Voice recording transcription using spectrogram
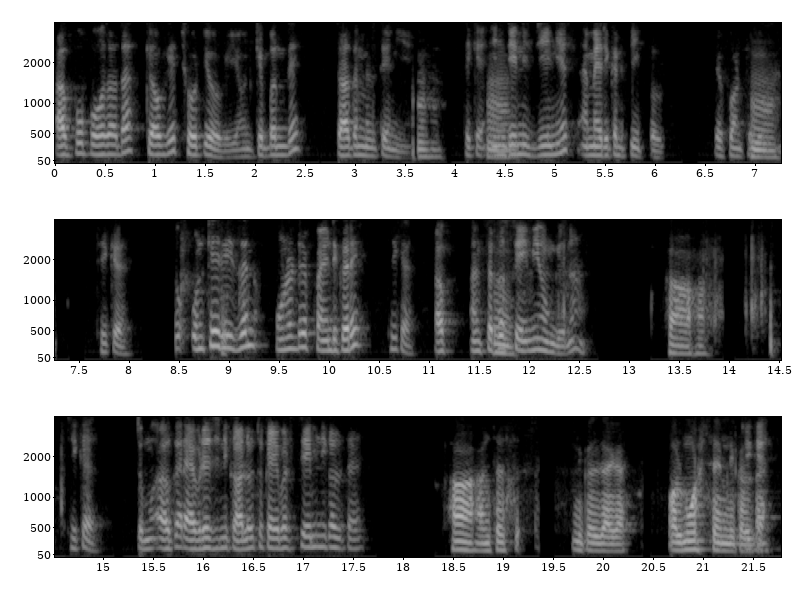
अब वो बहुत ज़्यादा क्या हो गई छोटी हो गई है। उनके बंदे ज़्यादा मिलते नहीं है। हम्म ठीक है? हम्म। इंडिजीनियस अमेरिकन पीपल हम्म। ठीक है? तो उनके रीजन उन्होंने फाइंड करे। ठीक है? अब आंसर तो हम्म, सेम ही होंगे ना? हाँ हाँ। ठीक है? तुम अगर एवरेज निकालो तो कई बार सेम निकलता है। हाँ आंसर निकल जाएगा। ऑलमोस्ट सेम निकलता है?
